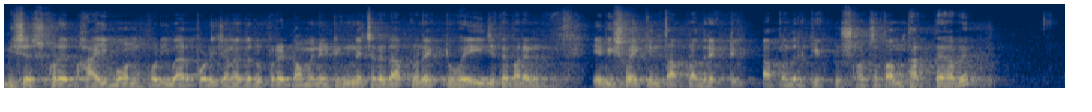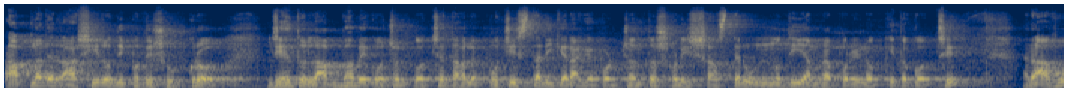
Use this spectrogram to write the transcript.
বিশেষ করে ভাই, বোন, পরিবার, পরিজনেদের উপরে ডমিনেটিং নেচারের আপনারা একটু হয়েই যেতে পারেন। এ বিষয়ে কিন্তু আপনাদের একটি, আপনাদেরকে একটু সচেতন থাকতে হবে। আপনাদের রাশির অধিপতি শুক্র যেহেতু লাভভাবে গোচর করছে, তাহলে পঁচিশ তারিখের আগে পর্যন্ত শরীর স্বাস্থ্যের উন্নতি আমরা পরিলক্ষিত করছি। রাহু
